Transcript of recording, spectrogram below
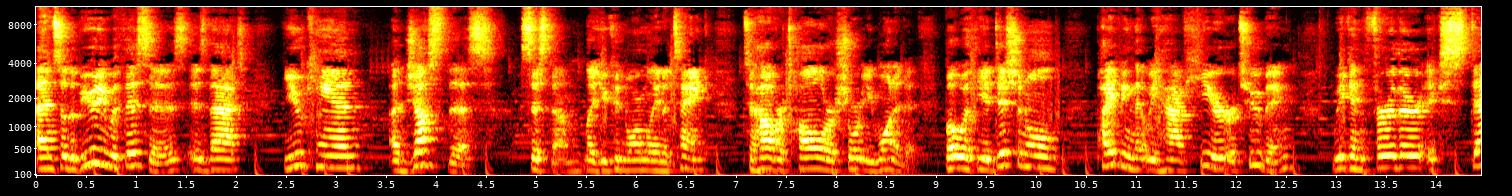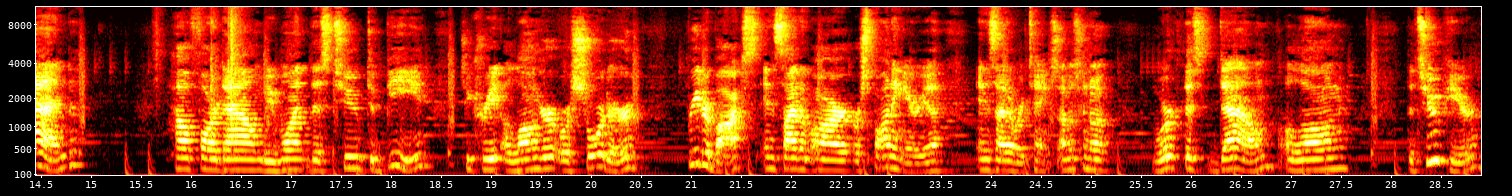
And so the beauty with this is, is that you can adjust this system like you could normally in a tank to however tall or short you wanted it. But with the additional piping that we have here, or tubing, we can further extend how far down we want this tube to be to create a longer or shorter breeder box inside of our, or spawning area inside of our tank. So I'm just gonna work this down along the tube here.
